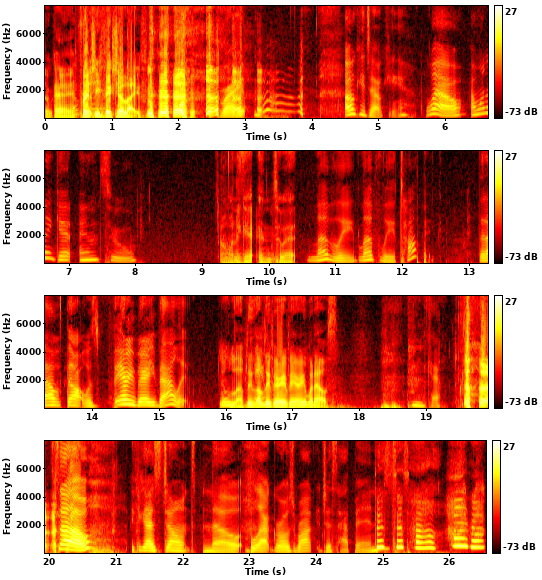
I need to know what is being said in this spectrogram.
Okay, Okay. Frenchie, fix your life. right. Okie dokie. Well, I want to get into I want to get into it. lovely, lovely topic that I thought was very, very valid. Ooh, lovely, Okay. lovely, very, very. What else? okay. So, if you guys don't know, Black Girls Rock just happened. this is how I rock.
